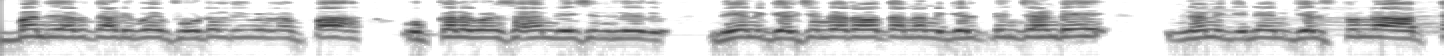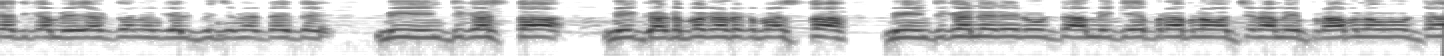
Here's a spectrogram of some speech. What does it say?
ఇబ్బంది జరుగుతా అడిగిపోయి ఫోటోలు దిగుడు తప్ప ఒక్కరు కూడా సాయం చేసింది లేదు. నేను గెలిచిన తర్వాత నన్ను గెలిపించండి. నన్ను నేను గెలుస్తున్న అత్యధిక మెజార్టీతో నన్ను గెలిపించినట్టయితే మీ ఇంటికి వస్తా మీ గడప గడప వస్తా మీ ఇంటికనే నేను ఉంటా మీకు ఏ ప్రాబ్లం వచ్చినా మీ ప్రాబ్లం ఉంటా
